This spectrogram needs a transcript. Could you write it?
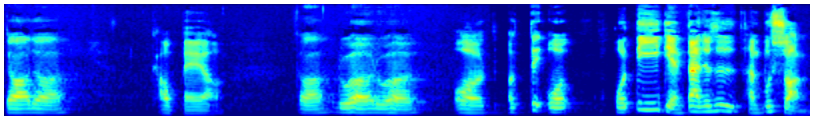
对啊，对啊，靠背哦。对啊，如何如何？我我第我我第一点但就是很不爽，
